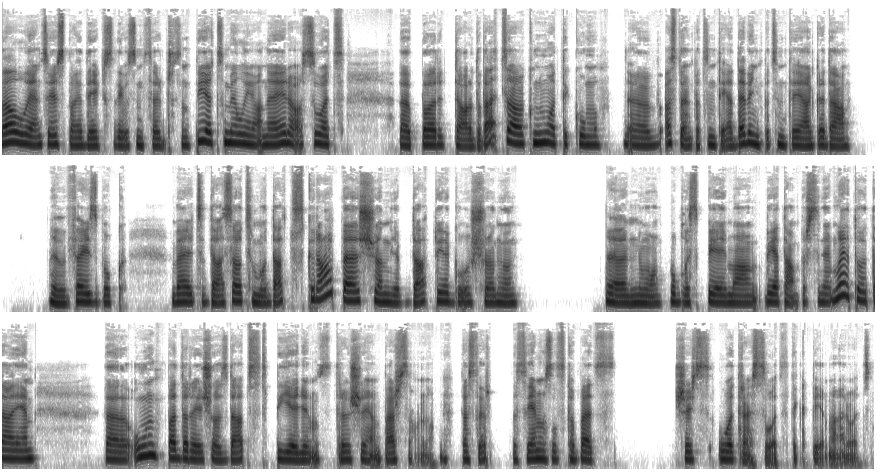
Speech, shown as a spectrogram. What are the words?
vēl viens iespaidīgs 265 miljonu eiro sots Eh, par tādu vecāku notikumu. 18. un 19. gadā eh, Facebook veica tā saucamo datu skrāpēšanu, jeb datu iegūšanu eh, no publiski pieejamām vietām par saviem lietotājiem un padarīja šos datus pieejamus trešajām personām. Tas ir tas iemesls, kāpēc šis otrais sots tika piemērots.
